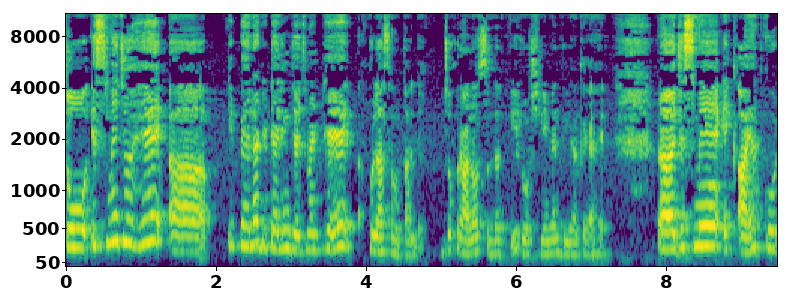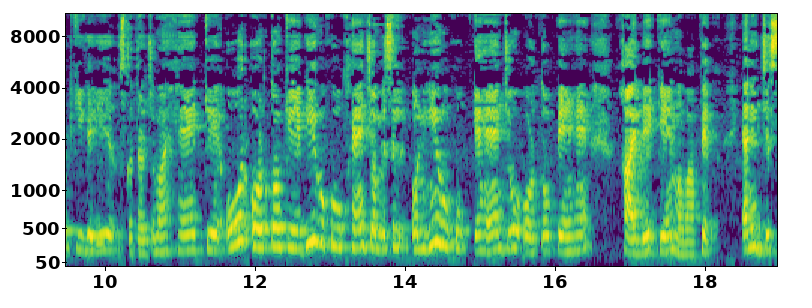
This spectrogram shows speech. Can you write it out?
तो इसमें जो है आ, ये पहला डिटेलिंग जजमेंट है खुला से मुतालिक जो कुरान और सदत की रोशनी में दिया गया है। जिसमें एक आयत कोट की गई है, उसका तर्जुमा है कि और औरतों के भी हुकूक हैं जो मिसल, उन्हीं हुकूक के हैं जो औरतों पे हैं कायदे के मवाफिक। यानी जिस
